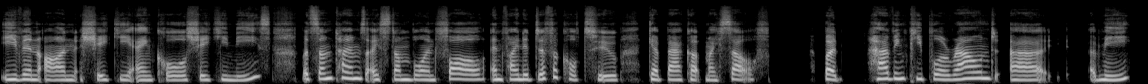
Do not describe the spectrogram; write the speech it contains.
even on shaky ankles, shaky knees. But sometimes I stumble and fall and find it difficult to get back up myself. But having people around uh, me,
